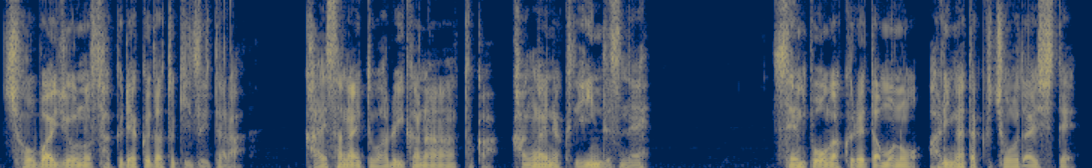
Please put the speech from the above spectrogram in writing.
商売上の策略だと気づいたら、返さないと悪いかなとか考えなくていいんですね。先方がくれたものをありがたく頂戴して、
